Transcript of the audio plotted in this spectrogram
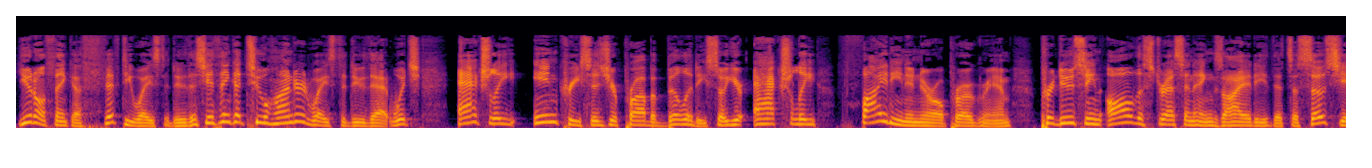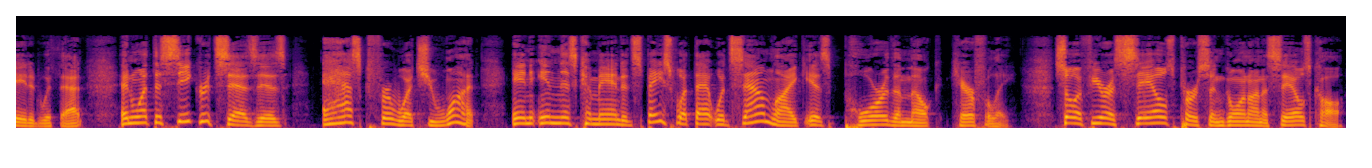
you don't think of 50 ways to do this. You think of 200 ways to do that, which actually increases your probability. So you're actually fighting a neural program, producing all the stress and anxiety that's associated with that. And what the secret says is ask for what you want. And in this commanded space, what that would sound like is pour the milk carefully. So if you're a salesperson going on a sales call,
